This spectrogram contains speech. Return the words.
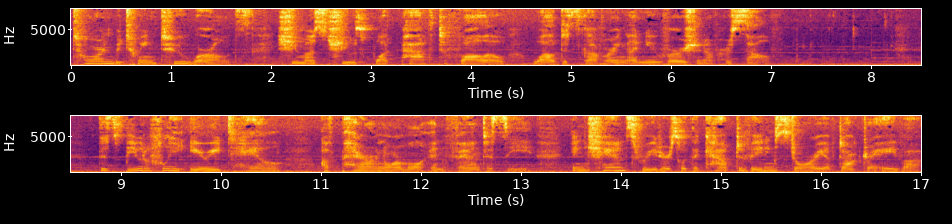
Torn between two worlds, she must choose what path to follow while discovering a new version of herself. This beautifully eerie tale of paranormal and fantasy enchants readers with the captivating story of Dr. Ava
